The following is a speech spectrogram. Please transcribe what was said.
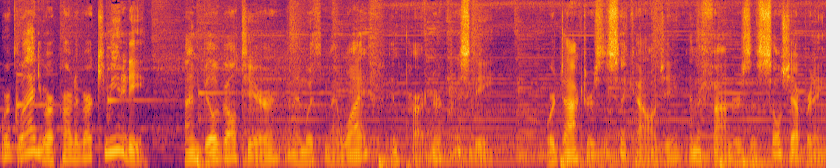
We're glad you are part of our community. I'm Bill Gaultiere, and I'm with my wife and partner, Kristi. We're doctors of psychology and the founders of Soul Shepherding.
